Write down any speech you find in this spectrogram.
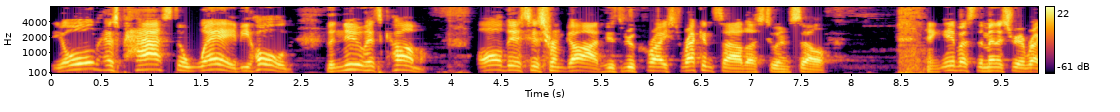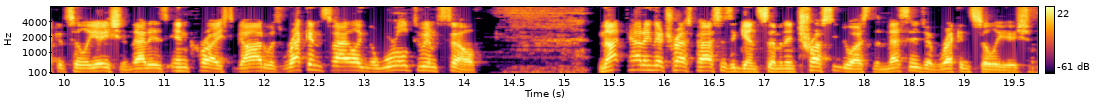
The old has passed away. Behold, the new has come. All this is from God, who through Christ reconciled us to himself and gave us the ministry of reconciliation. That is, in Christ, God was reconciling the world to himself, not counting their trespasses against them, and entrusting to us the message of reconciliation.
